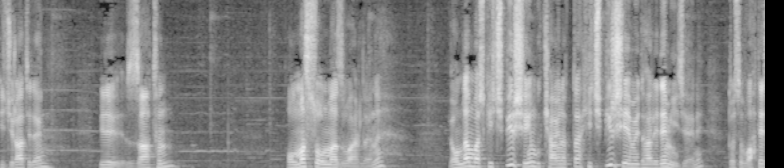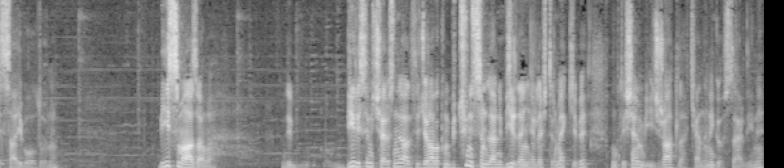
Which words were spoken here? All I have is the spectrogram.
icraat eden bir zatın olmazsa olmaz varlığını ve ondan başka hiçbir şeyin bu kainatta hiçbir şeye müdahale edemeyeceğini, dolayısıyla vahdet sahibi olduğunu, bir ism azamı, bir isim içerisinde adeti Cenab-ı Hakk'ın bütün isimlerini birden yerleştirmek gibi muhteşem bir icraatla kendini gösterdiğini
